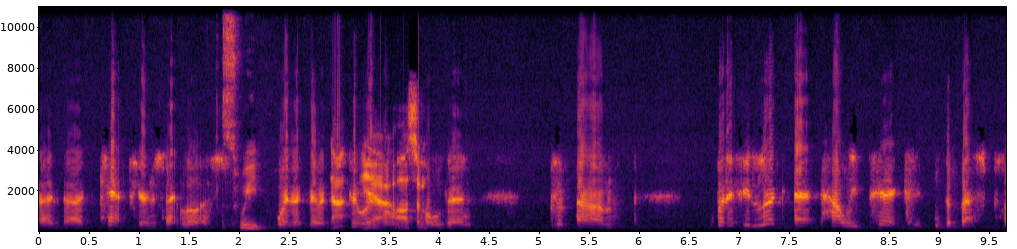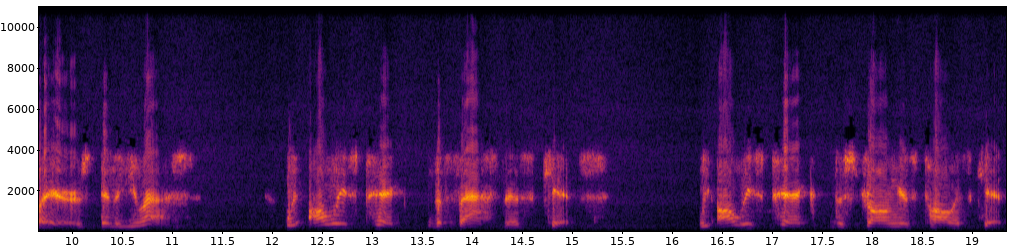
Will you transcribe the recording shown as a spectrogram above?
a, a camp here to St. Louis Sweet. where they're, they're Ah, doing yeah, awesome. Holden. Um, but if you look at how we pick the best players in the U.S., we always pick the fastest kids. We always pick the strongest, tallest kids.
